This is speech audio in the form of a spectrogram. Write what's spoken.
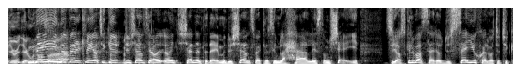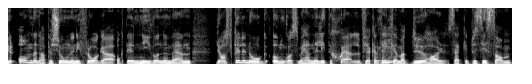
Jo- Jonas Nej men verkligen, jag tycker du känns, jag, jag inte känner inte dig, men du känns verkligen så himla härlig som tjej. Så jag skulle bara säga det, och du säger ju själv att du tycker om den här personen i fråga och det är en nyvunnen vän. Jag skulle nog umgås med henne lite själv, för jag kan tänka mig att du har säkert precis som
